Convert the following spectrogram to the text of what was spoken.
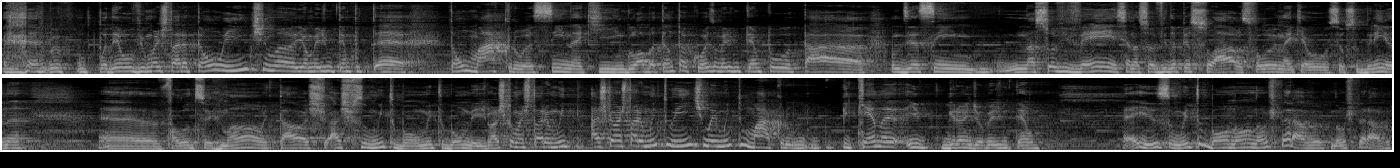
poder ouvir uma história tão íntima e ao mesmo tempo é, tão macro, assim, né? Que engloba tanta coisa, ao mesmo tempo tá, vamos dizer assim, na sua vivência, na sua vida pessoal. Você falou, né, que é o seu sobrinho, né? É, falou do seu irmão e tal. Acho, acho isso muito bom, muito bom mesmo. Acho que é uma história muito, acho que é uma história muito íntima e muito macro, pequena e grande ao mesmo tempo. É isso, muito bom, não, não esperava, não esperava.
